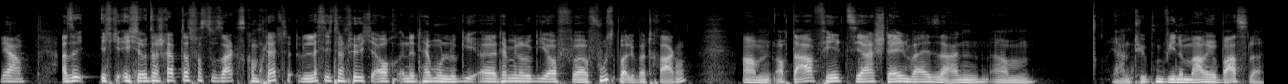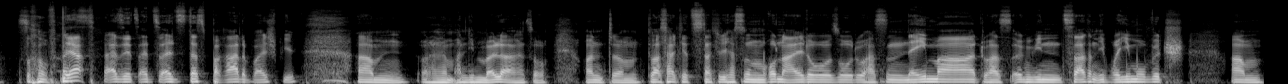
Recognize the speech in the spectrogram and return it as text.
Ja, also ich, ich unterschreibe das, was du sagst, komplett. Lässt sich natürlich auch in der Terminologie, äh, Terminologie auf äh, Fußball übertragen. Ähm, auch da fehlt es ja stellenweise an, ähm, ja, an Typen wie einem Mario Basler. So, was, Ja. Also jetzt als, als das Paradebeispiel. Ähm, oder einem Andi Möller. So. Und ähm, du hast halt jetzt, natürlich hast du einen Ronaldo, so, du hast einen Neymar, du hast irgendwie einen Zlatan Ibrahimovic. Ähm,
